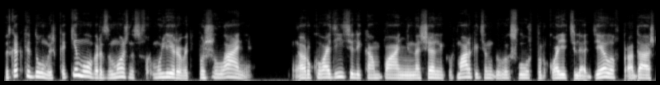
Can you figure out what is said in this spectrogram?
Вот как ты думаешь, каким образом можно сформулировать пожелания а, руководителей компаний, начальников маркетинговых служб, руководителей отделов продаж,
